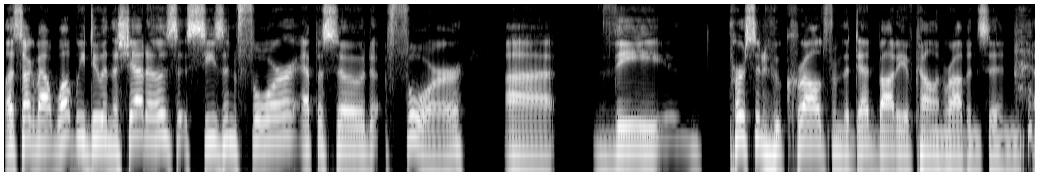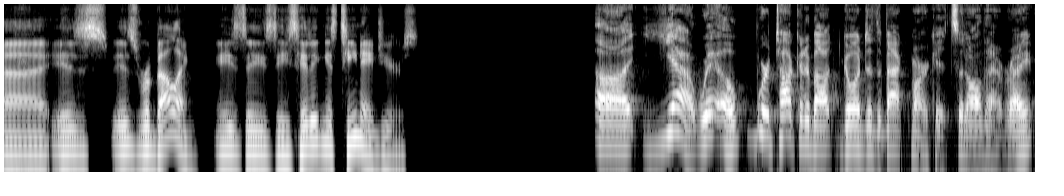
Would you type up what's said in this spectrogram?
Let's talk about what we do in the shadows, season four, episode four. Uh, the person who crawled from the dead body of Colin Robinson uh, is is rebelling. He's he's he's hitting his teenage years. Uh, yeah, we're uh, we're talking about going to the back markets and all that, right?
